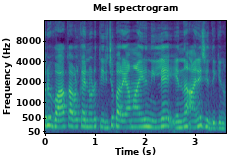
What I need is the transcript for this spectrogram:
ഒരു വാക്ക് അവൾക്ക് എന്നോട് തിരിച്ചു പറയാമായിരുന്നില്ലേ എന്ന് അനി ചിന്തിക്കുന്നു.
